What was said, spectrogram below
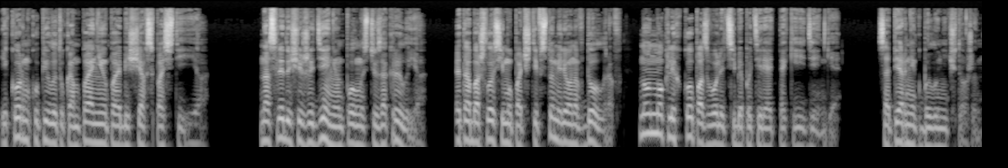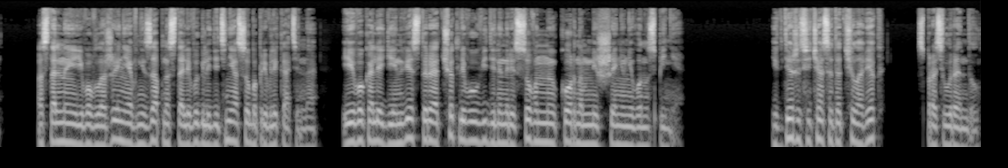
и Корн купил эту компанию, пообещав спасти ее. На следующий же день он полностью закрыл ее. Это обошлось ему почти в 100 миллионов долларов, но он мог легко позволить себе потерять такие деньги. Соперник был уничтожен. Остальные его вложения внезапно стали выглядеть не особо привлекательно, и его коллеги-инвесторы отчетливо увидели нарисованную Корном мишень у него на спине. «И где же сейчас этот человек?» — спросил Рэндалл.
